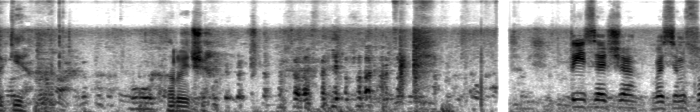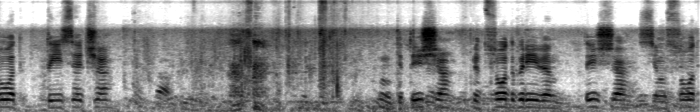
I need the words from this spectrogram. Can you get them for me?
Такі речі. тысяча, восемьсот, тысяча, Видите, тысяча, пятьсот гривен, Тысяча, семьсот,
